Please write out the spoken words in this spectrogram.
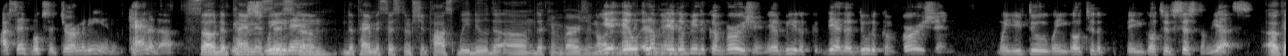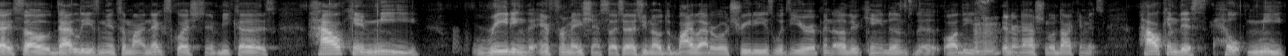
I've sent books to Germany and Canada. So the you know, payment system, the payment system should possibly do the um the conversion Yeah, it'll, it'll, it'll be the conversion. It'll be the yeah, they'll do the conversion when you do when you go to the when you go to the system. Yes. Okay, so that leads me into my next question because how can me reading the information such as you know the bilateral treaties with Europe and other kingdoms, the all these Mm-hmm. international documents, how can this help me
